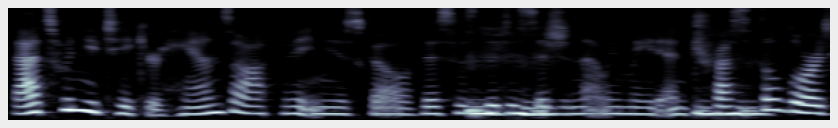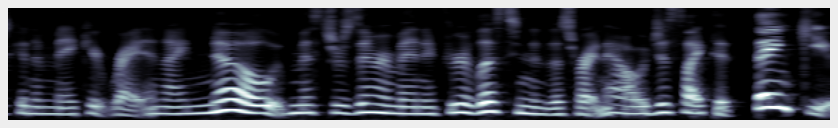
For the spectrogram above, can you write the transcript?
that's when you take your hands off of it and you just go this is the Mhm. decision that we made and trust the lord's going to make it right. And i know mr zimmerman if you're listening to this right now i would just like to thank you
